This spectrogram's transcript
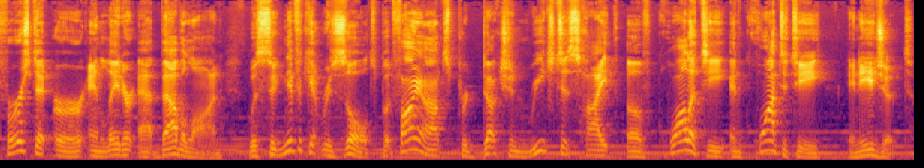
first at Ur and later at Babylon, with significant results, but faience production reached its height of quality and quantity in Egypt.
